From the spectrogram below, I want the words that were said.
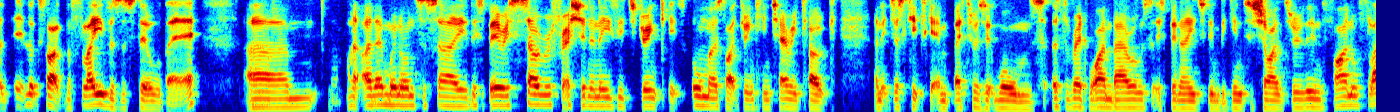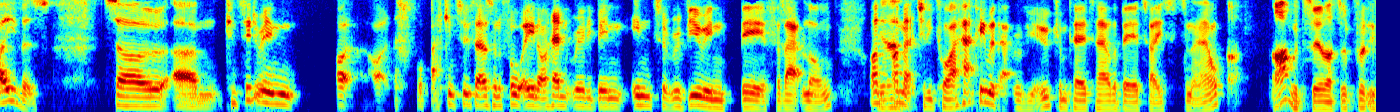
uh, it looks like the flavors are still there. Um, I, I, then went on to say this beer is so refreshing and easy to drink. It's almost like drinking cherry coke, and it just keeps getting better as it warms. As the red wine barrels that it's been aged in begin to shine through in the final flavors. So, um, considering I, I, well, back in 2014, I hadn't really been into reviewing beer for that long. I'm, yeah. I'm, actually quite happy with that review compared to how the beer tastes now. I would say that's a pretty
